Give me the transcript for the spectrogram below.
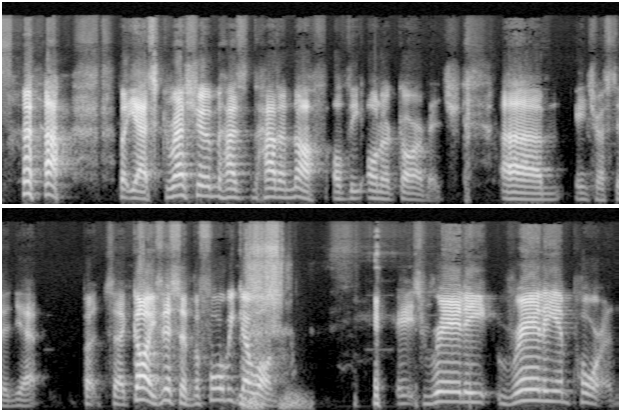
but yes, Gresham has had enough of the honor garbage. Um, interesting, yeah. But uh, guys, listen. Before we go on, it's really, really important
